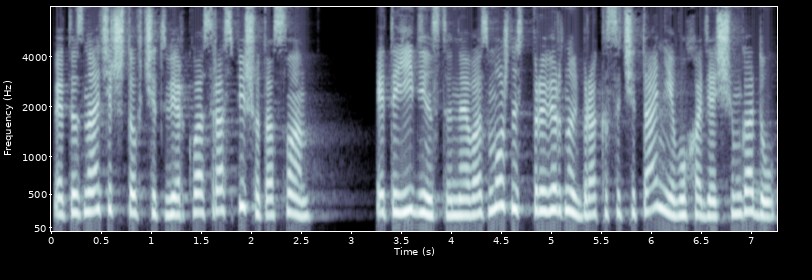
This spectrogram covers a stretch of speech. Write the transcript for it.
Это значит, что в четверг вас распишут, Аслан. Это единственная возможность провернуть бракосочетание в уходящем году.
